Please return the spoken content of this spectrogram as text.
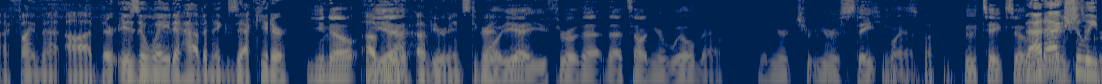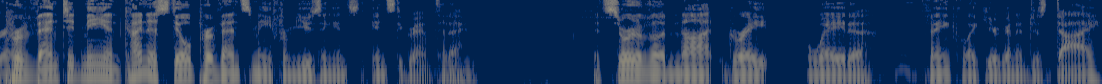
I find that odd. There is a way to have an executor You know, of yeah. your of your Instagram. Well, yeah, you throw that. That's on your will now. and your tr- your estate Jesus plan. fucking- Who takes over That actually Instagram? prevented me and kind of still prevents me from using inst- Instagram today. Mm. It's sort of a not great way to think like you're going to just die,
